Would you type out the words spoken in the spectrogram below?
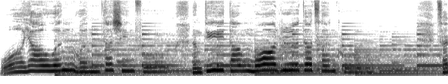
我要稳稳的幸福，能抵挡末日的残酷，在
